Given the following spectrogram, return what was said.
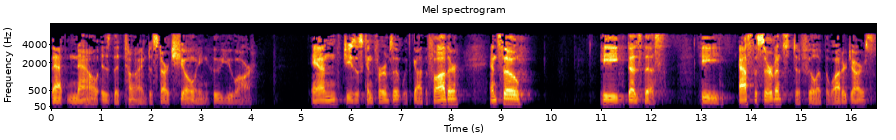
that now is the time to start showing who you are. And Jesus confirms it with God the Father. And so he does this. He asks the servants to fill up the water jars.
